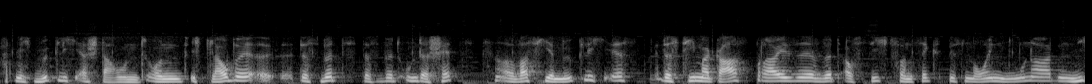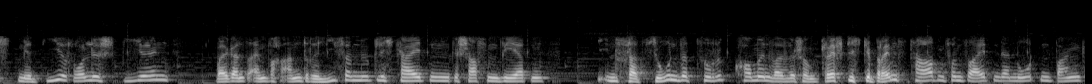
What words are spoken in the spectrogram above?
hat mich wirklich erstaunt und ich glaube, äh, das wird, das wird unterschätzt, äh, was hier möglich ist. Das Thema Gaspreise wird auf Sicht von sechs bis neun Monaten nicht mehr die Rolle spielen, weil ganz einfach andere Liefermöglichkeiten geschaffen werden. Die Inflation wird zurückkommen, weil wir schon kräftig gebremst haben von Seiten der Notenbank.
